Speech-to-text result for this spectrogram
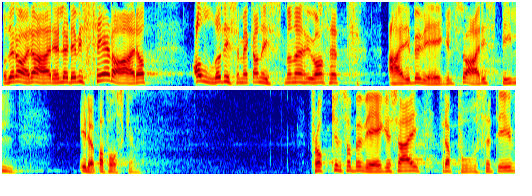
Og Det rare er, eller det vi ser, da, er at alle disse mekanismene uansett er i bevegelse og er i spill i løpet av påsken. Flokken som beveger seg fra positiv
